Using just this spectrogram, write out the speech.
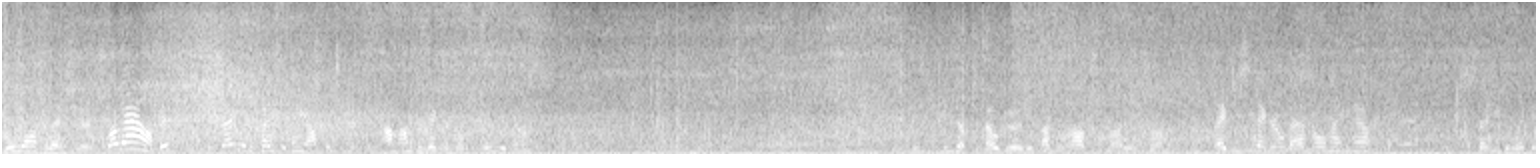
Bleed off of that shit. Slow down, bitch. You stay with the pace of me. I'm fixing. I'm unpredictable. What are you doing? He's, he's up to no good. He's about to rob somebody or something. Babe, you see that girl's asshole hanging out? She said you could lick it.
